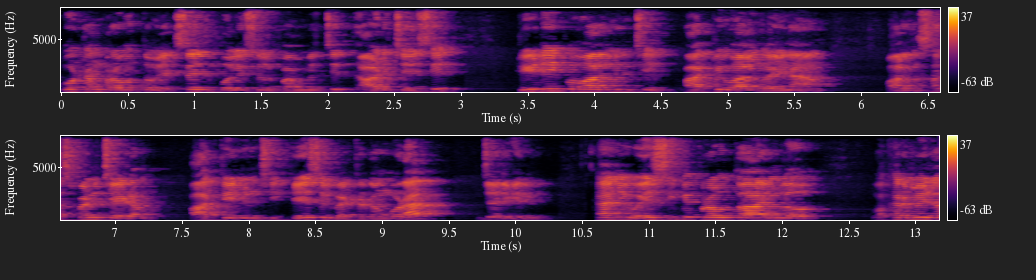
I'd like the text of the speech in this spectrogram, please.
కూటమి ప్రభుత్వం ఎక్సైజ్ పోలీసులు పంపించి దాడి చేసి టీడీపీ వాళ్ళ నుంచి పార్టీ వాళ్ళు అయినా వాళ్ళని సస్పెండ్ చేయడం పార్టీ నుంచి కేసులు పెట్టడం కూడా జరిగింది. కానీ వైసీపీ ప్రభుత్వ హయాంలో ఒకరి మీద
